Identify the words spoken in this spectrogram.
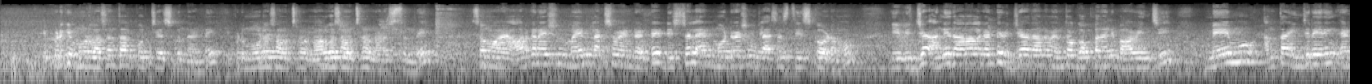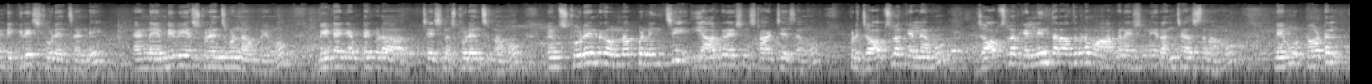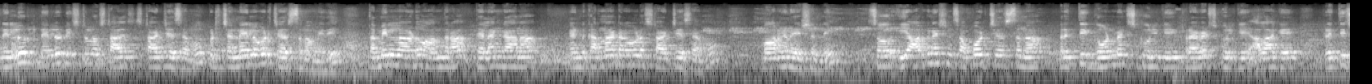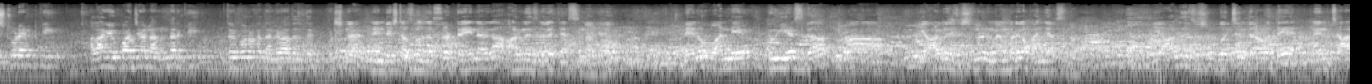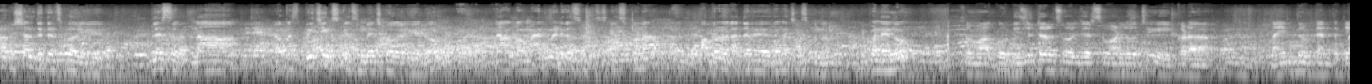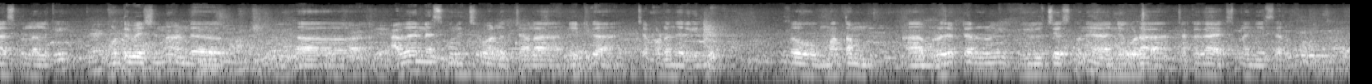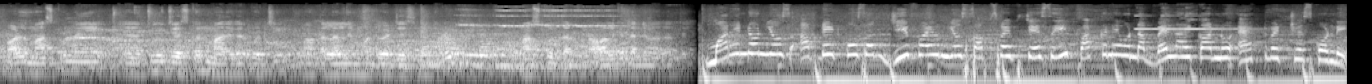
ఇప్పటికి మూడు వసంతాలు పూర్తి చేసుకుందండి. ఇప్పుడు మూడో సంవత్సరం నాలుగో సంవత్సరం నడుస్తుంది. సో మా ఆర్గనైజేషన్ మెయిన్ లక్ష్యం ఏంటంటే డిజిటల్ అండ్ మోటివేషన్ క్లాసెస్ తీసుకోవడము. ఈ విద్య అన్ని దానాల కంటే విద్యాదానం ఎంతో గొప్పదని భావించి మేము అంతా ఇంజనీరింగ్ అండ్. డిగ్రీ స్టూడెంట్స్ అండి అండ్ ఎంబీబీఎస్ స్టూడెంట్స్ కూడా ఉన్నాము మేము. బీటెక్ ఎంటెక్ కూడా చేసిన స్టూడెంట్స్ ఉన్నాము. మేము స్టూడెంట్గా ఉన్నప్పటి నుంచి ఈ ఆర్గనైజేషన్ స్టార్ట్ చేసాము ఇప్పుడు జాబ్స్లోకి వెళ్ళాము. జాబ్స్లోకి వెళ్ళిన తర్వాత కూడా మా ఆర్గనైజేషన్ని రన్ చేస్తున్నాము. మేము టోటల్ నెల్లూరు నెల్లూరు డిస్ట్రిక్ట్లో స్టార్ట్ స్టార్ట్ చేసాము ఇప్పుడు చెన్నైలో కూడా చేస్తున్నాము ఇది. తమిళనాడు ఆంధ్ర తెలంగాణ అండ్ కర్ణాటక కూడా స్టార్ట్ చేసాము మా ఆర్గనైజేషన్ని సో ఈ ఆర్గనైజేషన్ సపోర్ట్ చేస్తున్న ప్రతి గవర్నమెంట్ స్కూల్కి ప్రైవేట్ స్కూల్కి అలాగే ప్రతి స్టూడెంట్కి అలాగే ఉపాధ్యాయులందరికీ హృదయపూర్వక ధన్యవాదాలు తెలుపుకుంటున్నాను నేను డిజిటల్ సోల్జర్స్లో ట్రైనర్గా ఆర్గనైజర్గా చేస్తున్నాను. నేను వన్ ఇయర్ టూ ఇయర్స్గా ఈ ఆర్గనైజేషన్లో మెంబర్గా పనిచేస్తున్నాను. ఈ ఆర్గనైజేషన్కి వచ్చిన తర్వాతే నేను చాలా విషయాలు తెలుసుకోగలిగాను. ప్లస్ నా యొక్క స్పీచింగ్ స్కిల్స్ నేర్చుకోగలిగాను. నా యొక్క మ్యాథమెటికల్ స్కిల్స్ కూడా పక్కన అర్థమయ్యే విధంగా చేసుకున్నాను. ఇప్పుడు నేను సో మాకు డిజిటల్ సోల్జర్స్ వాళ్ళు వచ్చి ఇక్కడ నైన్త్ టెన్త్ క్లాస్ పిల్లలకి మోటివేషన్ అండ్ అవేర్నెస్ గురించి వాళ్ళకి చాలా నీట్గా చెప్పడం జరిగింది. సో మొత్తం ప్రొజెక్టర్ని యూజ్ చేసుకొని అవన్నీ కూడా చక్కగా ఎక్స్ప్లెయిన్ చేశారు. వాళ్ళు మా స్కూల్ని చూజ్ చేసుకొని మా దగ్గరకు వచ్చి మా పిల్లల్ని మోటివేట్ చేసుకుని మా స్కూల్ తరఫున వాళ్ళకి ధన్యవాదాలు. మరెన్నో న్యూస్ అప్డేట్ కోసం జీ ఫైవ్ న్యూస్ సబ్స్క్రైబ్ చేసి పక్కనే ఉన్న బెల్ ఐకాన్ను యాక్టివేట్ చేసుకోండి.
